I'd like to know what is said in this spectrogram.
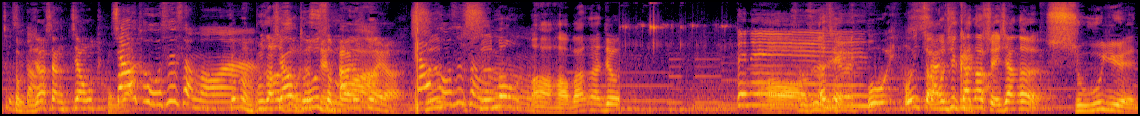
这个比较像焦土啊。焦土是什么啊？根本不知道是焦土什么对了。焦土是什么石梦哦，好吧，那就对呢。哦而且我我一转过去看到选项二，熟园，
